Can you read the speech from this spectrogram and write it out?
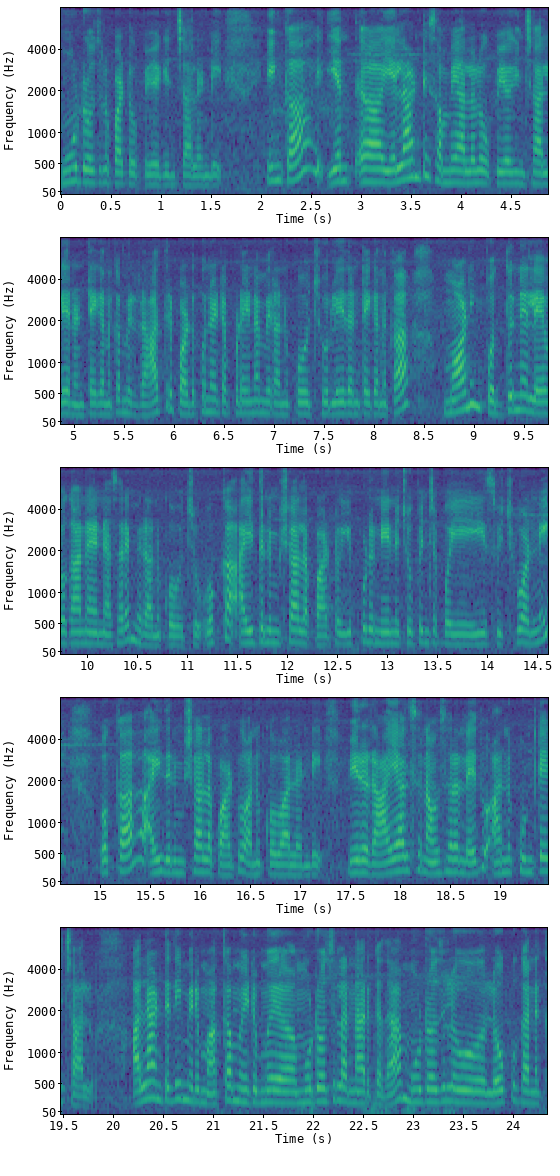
మూడు రోజుల పాటు ఉపయోగించాలండి. ఇంకా ఎంత ఎలాంటి సమయాలలో ఉపయోగించాలి అని అంటే కనుక మీరు రాత్రి పడుకునేటప్పుడైనా మీరు మీరు అనుకోవచ్చు లేదంటే కనుక మార్నింగ్ పొద్దున్నే లేవగానే అయినా సరే మీరు అనుకోవచ్చు ఒక ఐదు నిమిషాల పాటు ఇప్పుడు నేను చూపించబోయే ఈ స్విచ్ బోర్డ్ని ఒక ఐదు నిమిషాల పాటు అనుకోవాలండి. మీరు రాయాల్సిన అవసరం లేదు అనుకుంటే చాలు. అలాంటిది మీరు మా అక్క మీరు మూడు రోజులు అన్నారు కదా మూడు రోజులు లోపు కనుక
